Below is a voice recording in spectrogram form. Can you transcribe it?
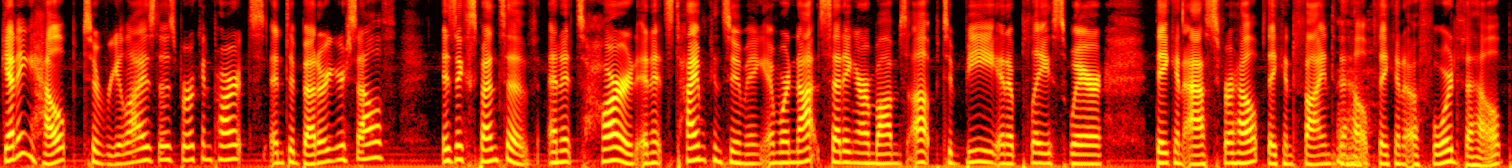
getting help to realize those broken parts and to better yourself is expensive and it's hard and it's time consuming and we're not setting our moms up to be in a place where they can ask for help, they can find the help, mm-hmm. they can afford the help.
